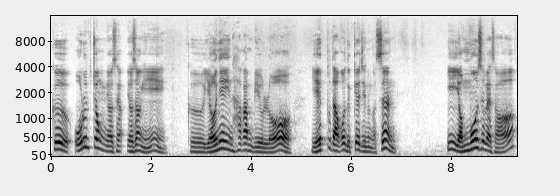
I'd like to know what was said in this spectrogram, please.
그 오른쪽 여성, 여성이 그 연예인 하관 비율로 예쁘다고 느껴지는 것은 이 옆모습에서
